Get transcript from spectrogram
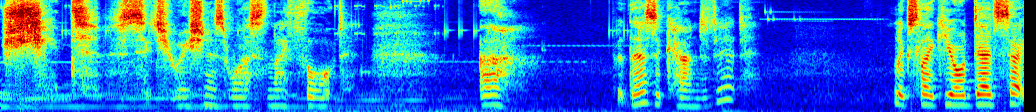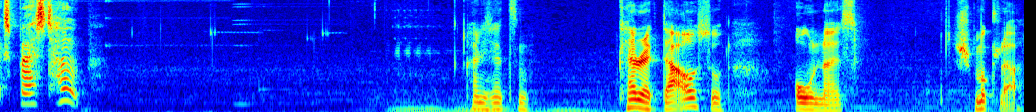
Shit. Situation is worse than I thought. Ah, but there's a candidate. Looks like you're DedSec's best hope. Kann ich jetzt einen Charakter aussuchen? Oh, nice. Schmuggler.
